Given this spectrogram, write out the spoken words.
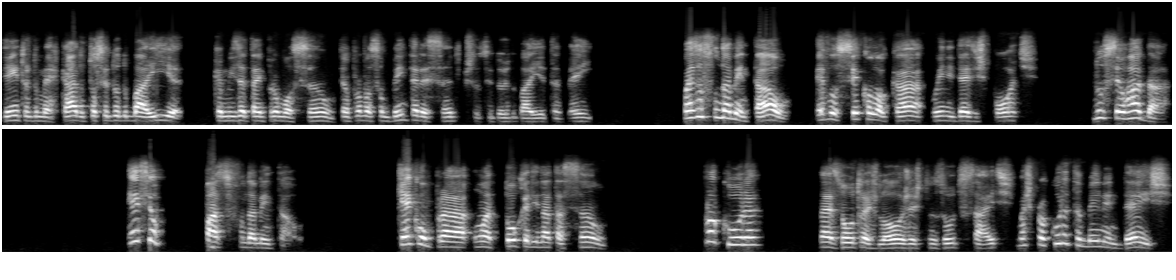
dentro do mercado. O torcedor do Bahia, camisa está em promoção, tem uma promoção bem interessante para os torcedores do Bahia também. Mas o fundamental é você colocar o N10 Esporte no seu radar. Esse é o passo fundamental. Quer comprar uma touca de natação? Procura nas outras lojas, nos outros sites, mas procura também no N10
